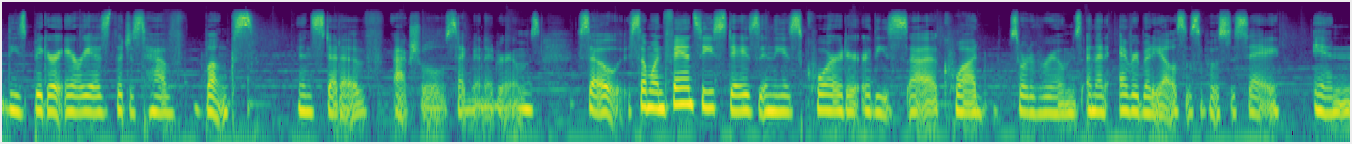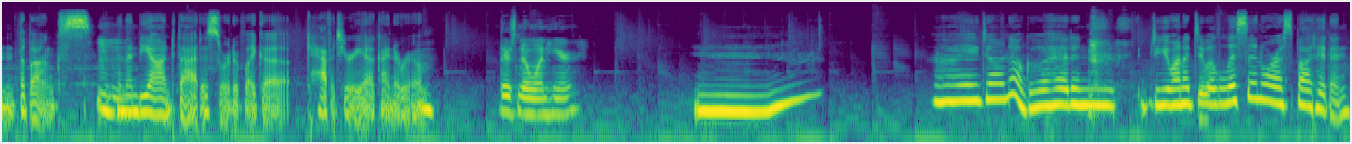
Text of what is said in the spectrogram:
these bigger areas that just have bunks instead of actual segmented rooms. So someone fancy stays in these quad or these uh, quad sort of rooms, and then everybody else is supposed to stay in the bunks. Mm-hmm. And then beyond that is sort of like a cafeteria kind of room. There's no one here. Mm, I don't know. Go ahead and do you want to do a listen or a spot hidden?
